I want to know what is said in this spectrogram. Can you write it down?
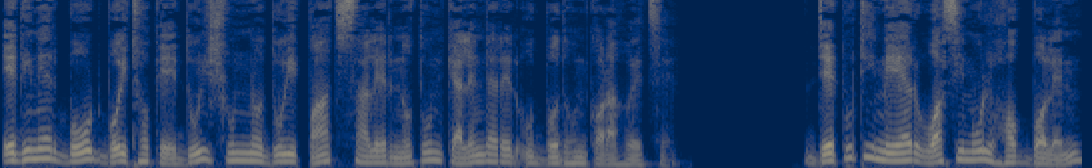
এদিনের বোর্ড বৈঠকে দুই শূন্য দুই পাঁচ সালের নতুন ক্যালেন্ডারের উদ্বোধন করা হয়েছে। ডেপুটি মেয়র ওয়াসিমুল হক বলেন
